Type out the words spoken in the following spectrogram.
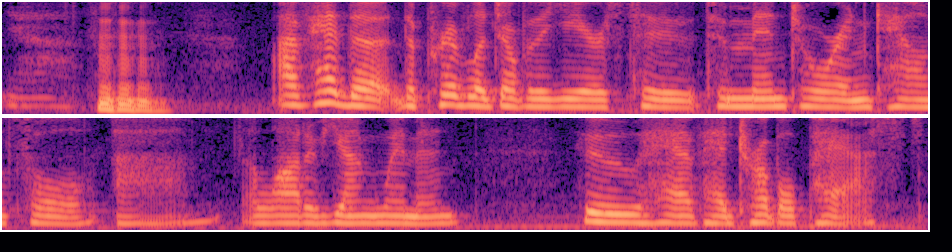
Yeah. I've had the, the privilege over the years to, to mentor and counsel um, a lot of young women who have had trouble past.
